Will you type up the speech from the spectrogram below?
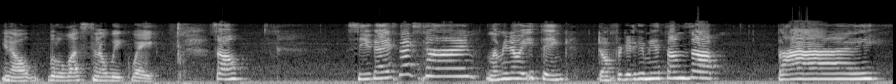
you know, little less than a week wait. So see you guys next time. Let me know what you think. Don't forget to give me a thumbs up. Bye.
